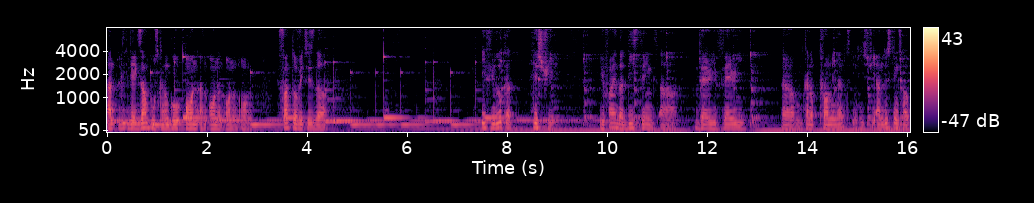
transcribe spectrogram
And the, the examples can go on and on and on and on. The fact of it is that if you look at history, you find that these things are very, very um, kind of prominent in history, and these things have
